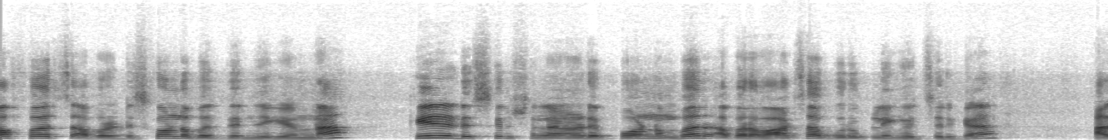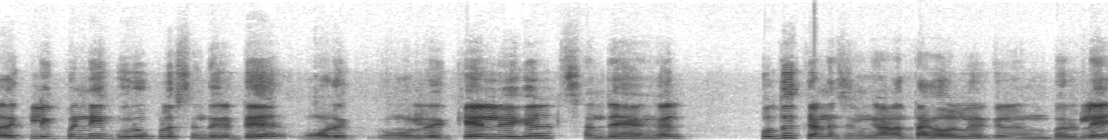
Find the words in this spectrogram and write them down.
ஆஃபர்ஸ் அப்புறம் டிஸ்கவுண்ட்டை பற்றி தெரிஞ்சுக்கணும்னா கீழே டிஸ்கிரிப்ஷனில் என்னுடைய ஃபோன் நம்பர் அப்புறம் வாட்ஸ்அப் குரூப் லிங்க் வச்சுருக்கேன். அதை கிளிக் பண்ணி குரூப்பில் சேர்ந்துக்கிட்டு உங்களுக்கு உங்களுடைய கேள்விகள் சந்தேகங்கள் புது கனெக்ஷனுக்கான தகவல்கள் நண்பர்களே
